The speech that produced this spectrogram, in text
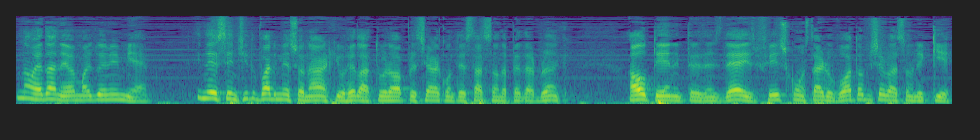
não é da ANEL, mas do MME. E nesse sentido, vale mencionar que o relator, ao apreciar a contestação da Pedra Branca, ao TN 310, fez constar do voto a observação de que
